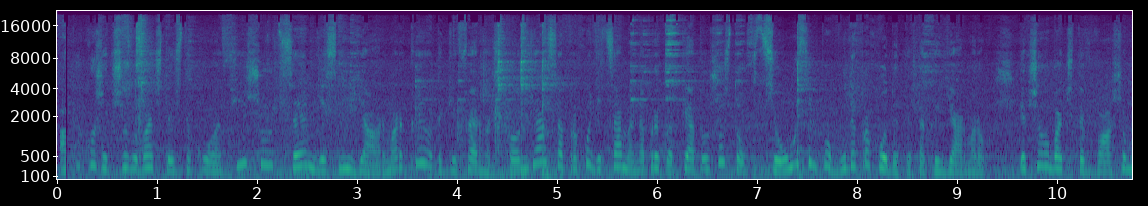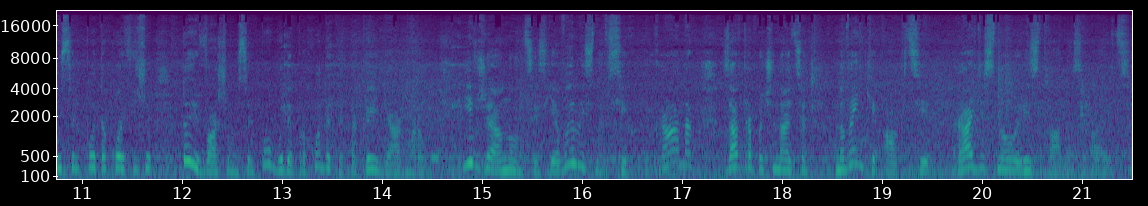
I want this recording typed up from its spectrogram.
А також, якщо ви бачите ось таку афішу, це м'ясні ярмарки, отакі фермерського м'яса проходять саме, наприклад, 5-6 в цьому сільпо буде проходити такий ярмарок. Якщо ви бачите в вашому сільпо таку афішу, то і в вашому сільпо буде проходити такий ярмарок. І вже анонси з'явились на всіх екранах. Завтра починаються новенькі акції радісного різдва. Називаються.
